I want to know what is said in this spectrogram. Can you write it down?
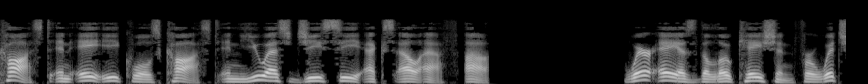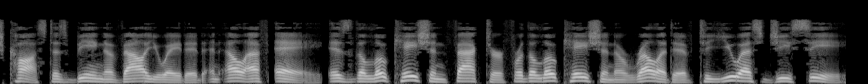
Cost in A equals cost in USGC XLF a where A is the location for which cost is being evaluated and LF A is the location factor for the location A relative to USGC.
